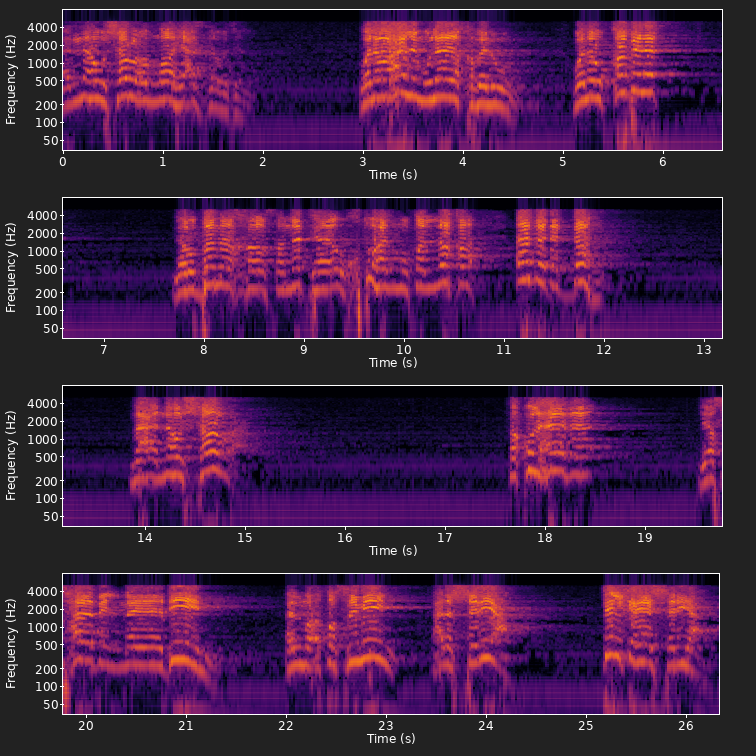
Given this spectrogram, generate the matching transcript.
أنه شرع الله عز وجل. ولو علموا لا يقبلون. ولو قبلت لربما خاصمتها أختها المطلقة أبد الدهر. مع أنه الشرع فقل هذا لأصحاب الميادين. المعتصمين على الشريعة. تلك هي الشريعة.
